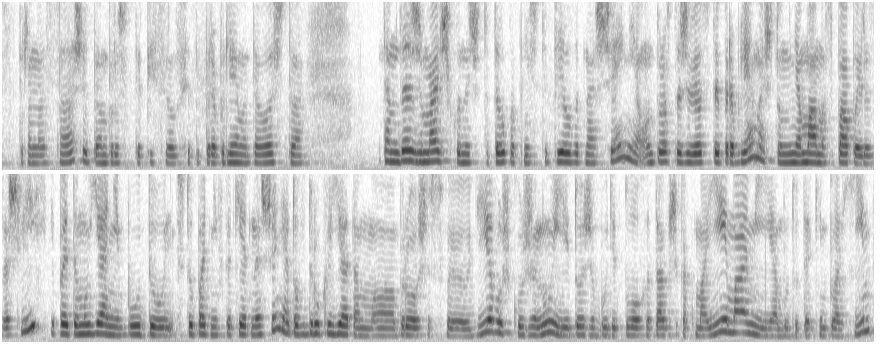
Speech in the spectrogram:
«Страна Саши». Там просто описывалась эта проблема того, что там даже мальчику насчет того, как не вступил в отношения, он просто живет с той проблемой, что у меня мама с папой разошлись, и поэтому я не буду вступать ни в какие отношения, а то вдруг и я там а, брошу свою девушку, жену, и ей тоже будет плохо так же, как моей маме, и я буду таким плохим,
